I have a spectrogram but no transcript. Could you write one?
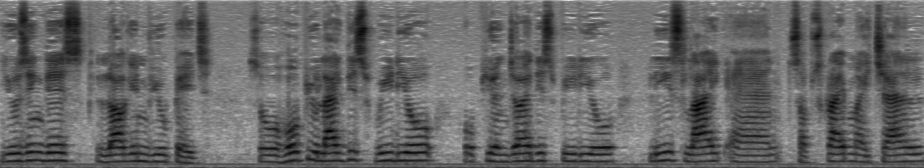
using this login view page. So hope you like this video. Hope you enjoy this video. Please like and subscribe my channel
